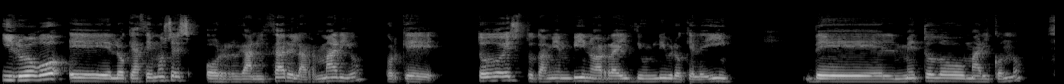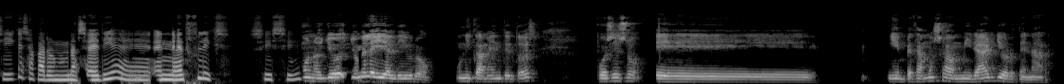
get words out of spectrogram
Y luego eh, lo que hacemos es organizar el armario, porque todo esto también vino a raíz de un libro que leí del método Maricondo. Sí, que sacaron una serie en Netflix. Sí, sí. Bueno, yo, yo me leí el libro únicamente, entonces, pues eso. Eh, y empezamos a mirar y ordenar.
